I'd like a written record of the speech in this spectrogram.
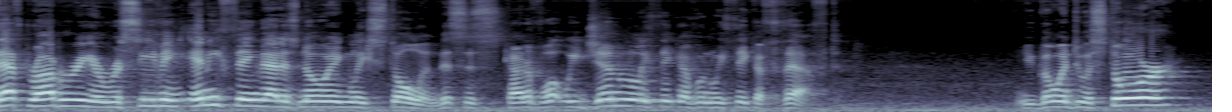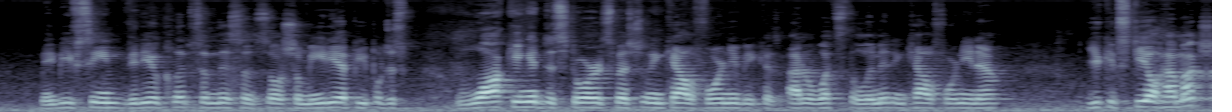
Theft, robbery, or receiving anything that is knowingly stolen. This is kind of what we generally think of when we think of theft. You go into a store, maybe you've seen video clips of this on social media, people just walking into stores, especially in California, because I don't know what's the limit in California now. You can steal how much?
